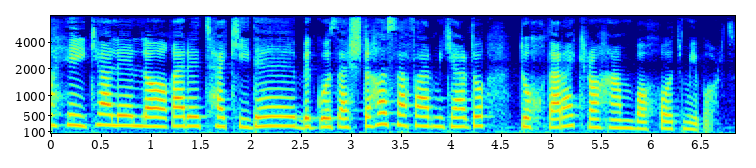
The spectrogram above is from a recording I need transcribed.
هیکل لاغر تکیده به گذشته ها سفر می کرد و دخترک را هم با خود می برد.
